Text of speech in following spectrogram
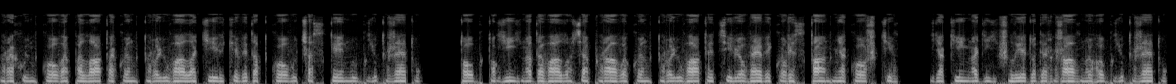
Рахункова палата контролювала тільки видаткову частину бюджету, тобто їй надавалося право контролювати цільове використання коштів, які надійшли до державного бюджету,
